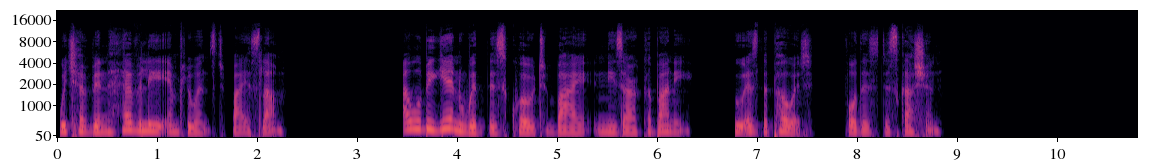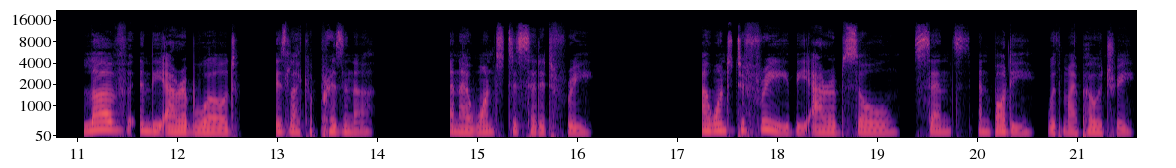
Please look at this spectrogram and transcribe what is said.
which have been heavily influenced by Islam. I will begin with this quote by Nizar Qabbani, who is the poet for this discussion. Love in the Arab world is like a prisoner, and I want to set it free. I want to free the Arab soul, sense, and body with my poetry.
